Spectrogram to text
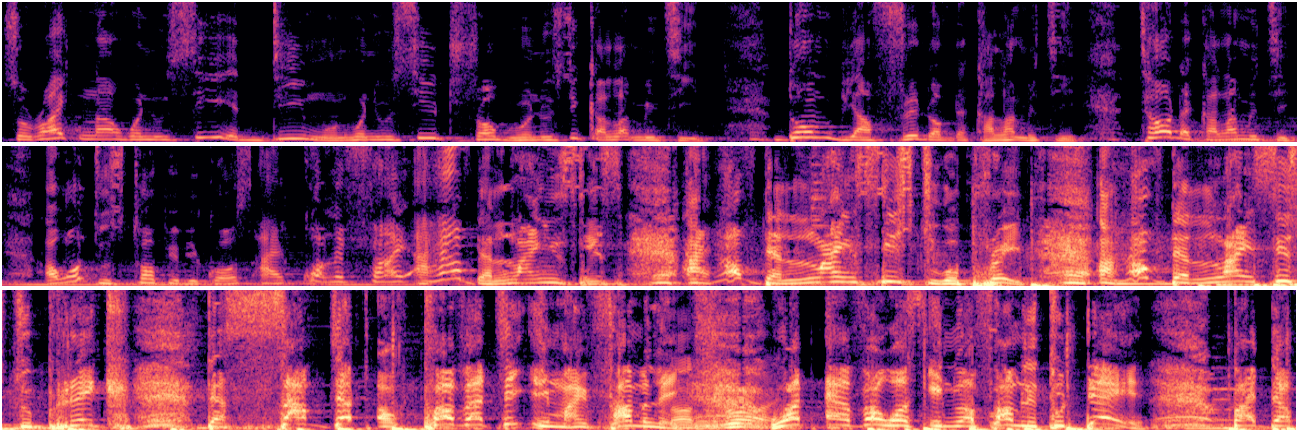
So right now, when you see a demon, when you see trouble, when you see calamity, don't be afraid of the calamity. Tell the calamity, I want to stop you because I qualify. I have the license. I have the license to operate. I have the license to break the subject of poverty in my family. Right. Whatever was in your family today, by the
